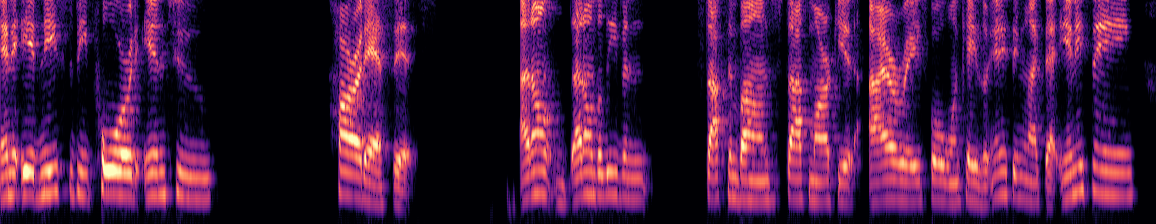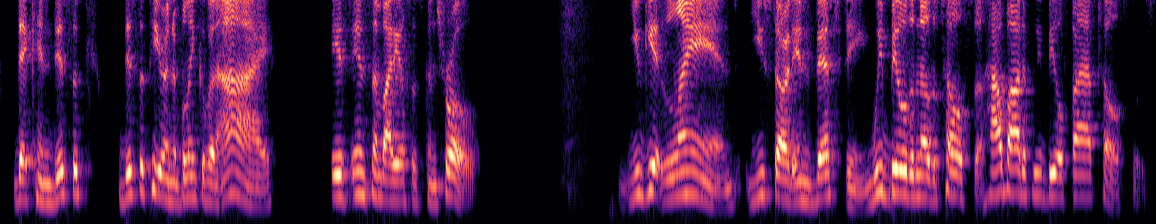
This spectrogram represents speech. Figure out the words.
and it, it needs to be poured into hard assets. I don't I don't believe in stocks and bonds, stock market, IRAs, 401ks, or anything like that. Anything that can disappear disappear in the blink of an eye is in somebody else's control. You get land, you start investing. We build another Tulsa. How about if we build five Tulsas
